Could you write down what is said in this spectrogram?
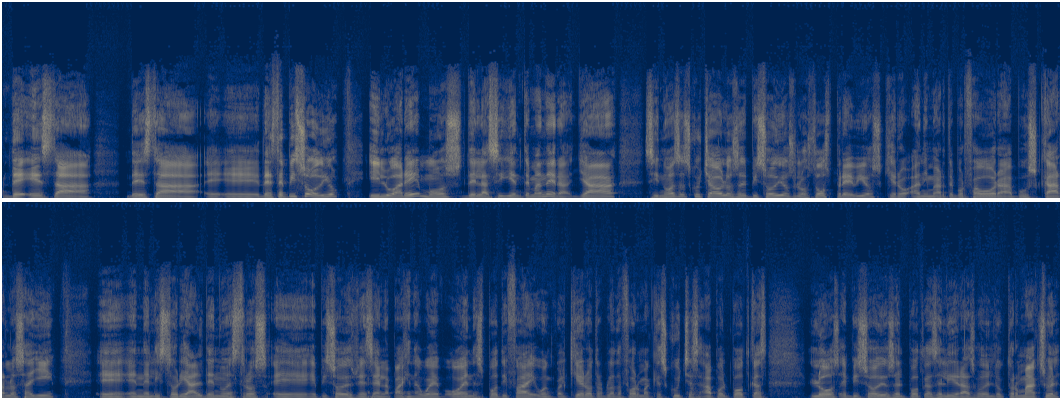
de esta, de, esta, eh, eh, de este episodio y lo haremos de la siguiente manera. Ya, si no has escuchado los episodios, los dos previos, quiero animarte por favor a buscarlos allí eh, en el historial de nuestros eh, episodios, ya sea en la página web o en Spotify o en cualquier otra plataforma que escuches, Apple Podcast, los episodios del podcast de liderazgo del Dr. Maxwell.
